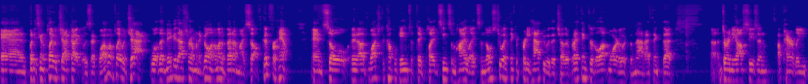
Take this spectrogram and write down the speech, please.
And but he's going to play with Jack Eichel. He's like, well, I'm going to play with Jack. Well, then maybe that's where I'm going to go, and I'm going to bet on myself. Good for him. And so, and I've watched a couple games that they played, seen some highlights, and those two I think are pretty happy with each other. But I think there's a lot more to it than that. I think that uh, during the offseason, apparently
